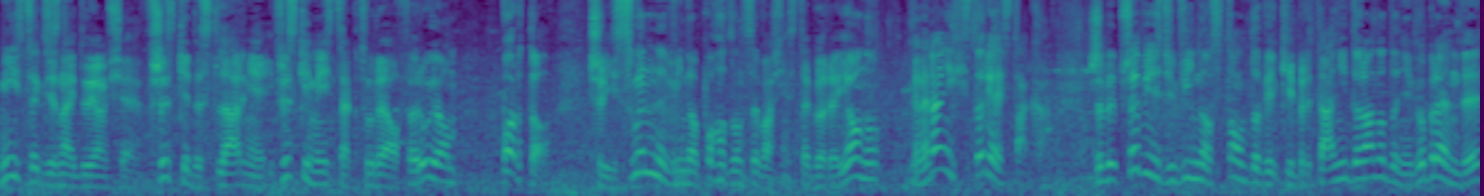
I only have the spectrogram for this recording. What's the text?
Miejsce, gdzie znajdują się wszystkie destylarnie i wszystkie miejsca, które oferują Porto, czyli słynne wino pochodzące właśnie z tego rejonu. Generalnie historia jest taka, żeby przewieźć wino stąd do Wielkiej Brytanii, dolano do niego brandy.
